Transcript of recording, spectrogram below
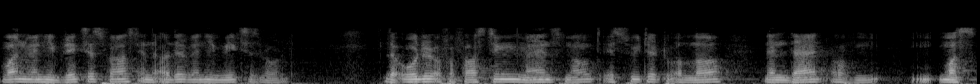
one when he breaks his fast and the other when he meets his Lord. The odor of a fasting man's mouth is sweeter to Allah than that of musk.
